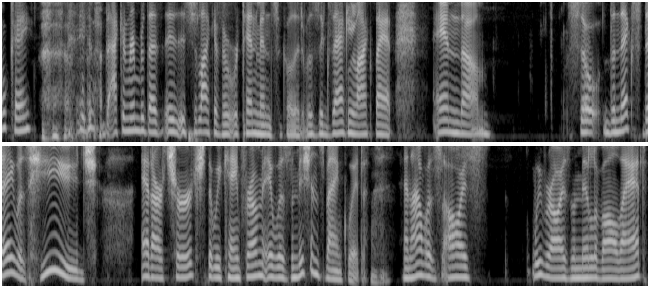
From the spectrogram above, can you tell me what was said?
okay. I can remember that. It's just like if it were 10 minutes ago that it was exactly like that. And um, so the next day was huge at our church that we came from. It was the missions banquet. And I was always, we were always in the middle of all that.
